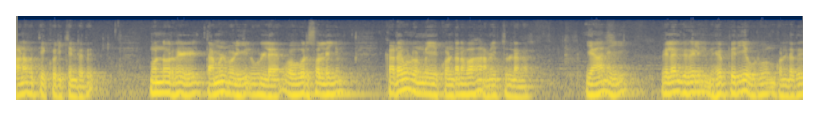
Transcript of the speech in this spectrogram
ஆணவத்தை குறிக்கின்றது. முன்னோர்கள் தமிழ் மொழியில் உள்ள ஒவ்வொரு சொல்லையும் கடவுள் உண்மையை கொண்டனவாக அமைத்துள்ளனர். யானை விலங்குகளில் மிகப்பெரிய உருவம் கொண்டது.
